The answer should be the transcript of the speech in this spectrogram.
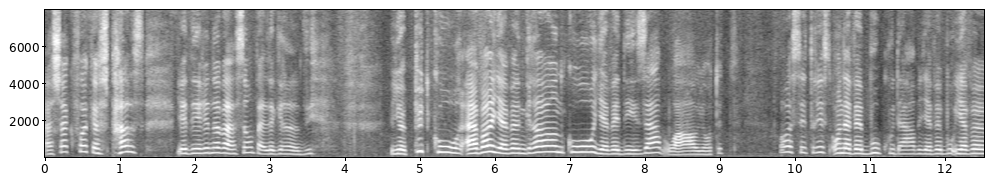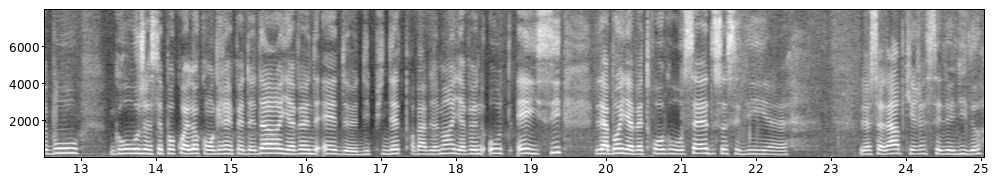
À chaque fois que je passe, il y a des rénovations, puis elle a grandi. Il n'y a plus de cours. Avant, il y avait une grande cour, il y avait des arbres. Waouh, ils ont tout. Oh, c'est triste. On avait beaucoup d'arbres. Il y avait, beau... un beau gros, je ne sais pas quoi là, qu'on grimpait dedans. Il y avait une haie d'épinettes probablement. Il y avait une haute haie ici. Là-bas, il y avait trois gros cèdres. Ça, c'est des. Euh, le seul arbre qui reste, c'est le lilas.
